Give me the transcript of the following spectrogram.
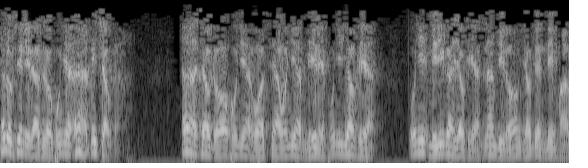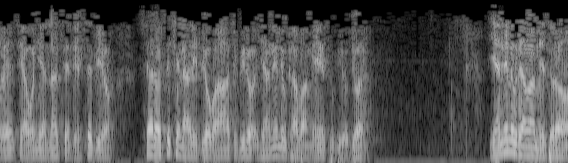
အဲ့လိုဖြစ်နေတာဆိုတော့ဘုန်းကြီးကအဲ့ဒါသိကြောက်တာအဲ့ဒါကြောက်တော့ဘုန်းကြီးကဟိုဆရာဝန်ကြီးကမေးတယ်ဘုန်းကြီးရောက်တဲ့က ဘုန်းကြီးအမေရိကရောက်တဲ့ကလှမ်းပြီးတော့ရောက်တဲ့နေ့မှာပဲဆရာဝန်ကြီးကလှမ်းဆက်တယ်ဆက်ပြီးတော့ဆရာတော်စစ်ချင်တာတွေပြောပါတပြီးတော့ရန်နဲ့လှုပ်ထားပါမယ်ဆိုပြီးတော့ပြောတာရန်နဲ့လှုပ်ထားပါမယ်ဆိုတော့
